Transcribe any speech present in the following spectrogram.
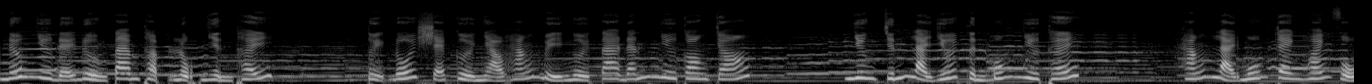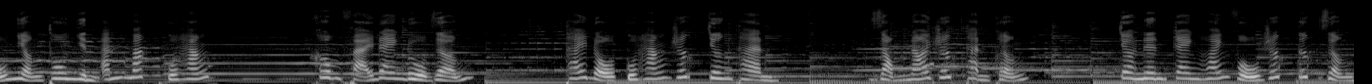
Nếu như để đường tam thập lục nhìn thấy, Tuyệt đối sẽ cười nhạo hắn bị người ta đánh như con chó. Nhưng chính là dưới tình huống như thế, Hắn lại muốn Trang Hoán Vũ nhận thu nhìn ánh mắt của hắn. Không phải đang đùa giỡn. Thái độ của hắn rất chân thành, Giọng nói rất thành khẩn. Cho nên Trang Hoán Vũ rất tức giận.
